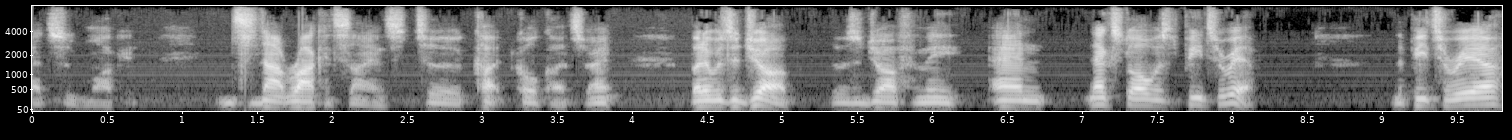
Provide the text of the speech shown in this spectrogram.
at supermarket. It's not rocket science to cut cold cuts, right? But it was a job. It was a job for me. And next door was the pizzeria. The pizzeria,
